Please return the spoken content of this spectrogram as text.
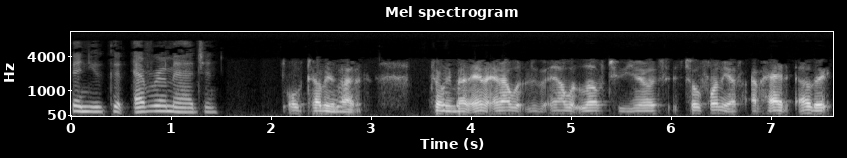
than you could ever imagine. Oh, tell me about it. Tell me about it. And, and I would and I would love to. You know, it's it's so funny. I've I've had other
